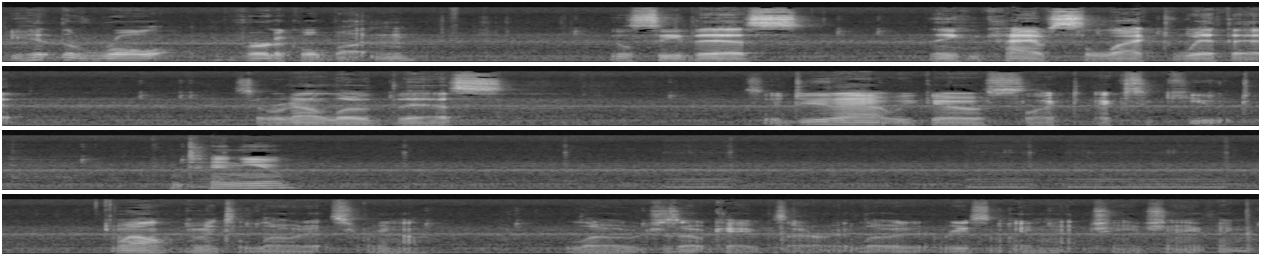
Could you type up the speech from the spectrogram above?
If you hit the roll vertical button, you'll see this. Then you can kind of select with it. So we're going to load this. So to do that, we go select execute, continue. Well, I meant to load it, so we're going to load, which is okay because I already loaded it recently and hadn't changed anything.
